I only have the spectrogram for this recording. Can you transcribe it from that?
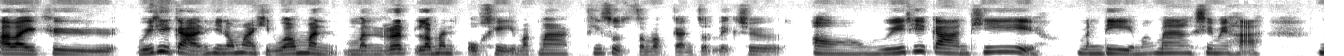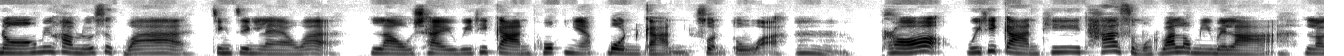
อะไรคือวิธีการที่น้องมายคิดว่ามันมันเลิศแล้วมันโอเคมาก ๆ ที่สุดสำหรับการจดเลคเชอร์อ๋อวิธีการที่มันดีมาก ๆ ใช่ไหมคะ น้องมีความรู้สึกว่าจริง ๆ แล้วอะเราใช้วิธีการพวกเนี้ยปนกันส่วนตัวอืมเพราะวิธีการที่ถ้าสมมติว่าเรามีเวลาเรา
